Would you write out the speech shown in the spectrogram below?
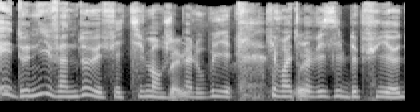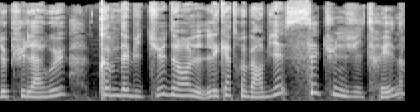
et Denis 22, effectivement, je ne Bah vais pas l'oublier, qui vont être Ouais. visibles depuis euh, depuis la rue. Comme d'habitude, hein, les quatre barbiers, c'est une vitrine,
